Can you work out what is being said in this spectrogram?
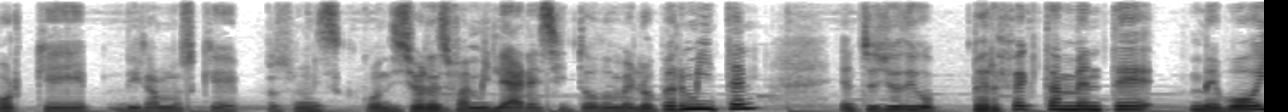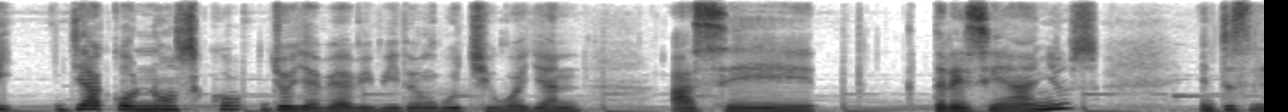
porque digamos que pues, mis condiciones familiares y todo me lo permiten. Entonces yo digo, perfectamente me voy, ya conozco, yo ya había vivido en Huichihuayán hace 13 años, entonces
